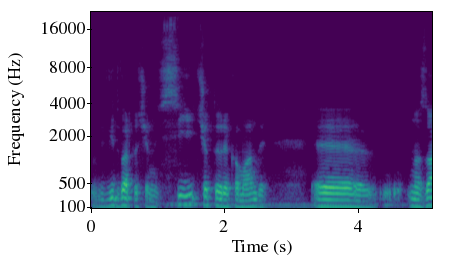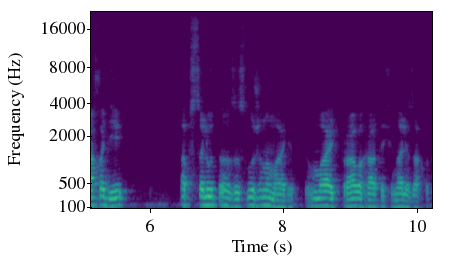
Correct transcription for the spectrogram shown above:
відверто чим всі чотири команди е, на заході абсолютно заслужено мають, мають право грати в фіналі заходу.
